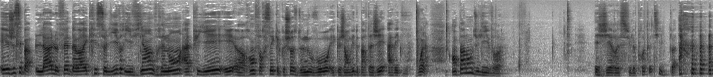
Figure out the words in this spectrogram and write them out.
Et je sais pas, là, le fait d'avoir écrit ce livre, il vient vraiment appuyer et euh, renforcer quelque chose de nouveau et que j'ai envie de partager avec vous. Voilà. En parlant du livre, j'ai reçu le prototype.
